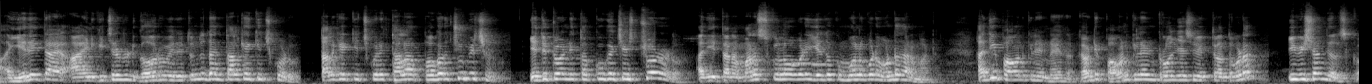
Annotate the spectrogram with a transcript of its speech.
ఏదైతే ఆయనకి ఇచ్చినటువంటి గౌరవం ఏదైతే ఉందో దాన్ని తలకెక్కించుకోడు. తలకెక్కించుకొని తల పొగరు చూపించడు. ఎదుటివాడిని తక్కువగా చేసి చూడడు. అది తన మనసులో కూడా ఏదో ఒక మూల కూడా ఉండదు అది పవన్ కళ్యాణ్ నైజం కాబట్టి పవన్ కళ్యాణ్ ట్రోల్ చేసే వ్యక్తులంతా కూడా ఈ విషయం తెలుసుకో.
